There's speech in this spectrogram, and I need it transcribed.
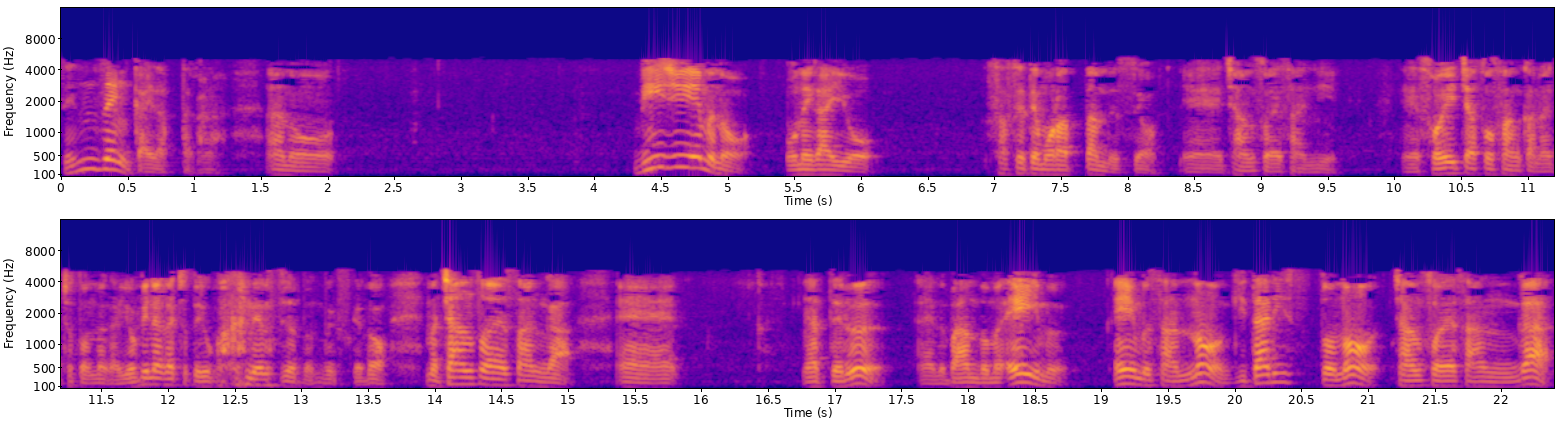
前々回だったかな。あのー BGM のお願いをさせてもらったんですよ。えー、チャンソエさんに。えー、ソエチャソさんかな？ちょっとなんか呼び名がちょっとよくわかんないなっちゃったんですけど、まあ、チャンソエさんが、えー、やってる、えーバンドのエイム、エイムさんのギタリストのチャンソエさんが、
